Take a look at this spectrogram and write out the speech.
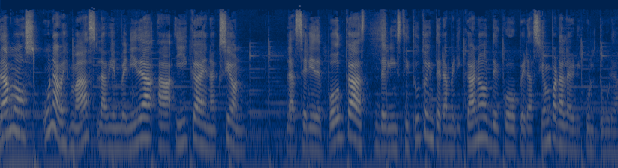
damos una vez más la bienvenida a ICA en Acción, la serie de podcast del Instituto Interamericano de Cooperación para la Agricultura.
